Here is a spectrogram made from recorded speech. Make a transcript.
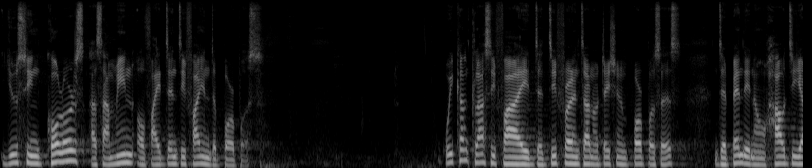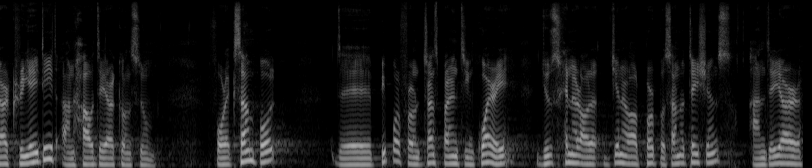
using colors as a mean of identifying the purpose. We can classify the different annotation purposes depending on how they are created and how they are consumed. For example, the people from Transparent Inquiry use general, general purpose annotations and they, are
